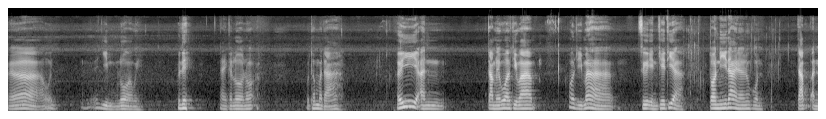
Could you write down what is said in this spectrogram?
เออ ยิ้มรอเว้ยดูดิได้กันรอเนาะบ่ธรรมดา เฮ้ย อันจำได้ว่าที่ว่าเขาจีมาซื้อเอ็นเคเทียตอนนี้ได้นะทุกคน จับอัน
